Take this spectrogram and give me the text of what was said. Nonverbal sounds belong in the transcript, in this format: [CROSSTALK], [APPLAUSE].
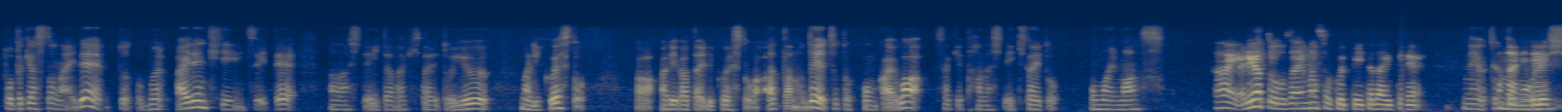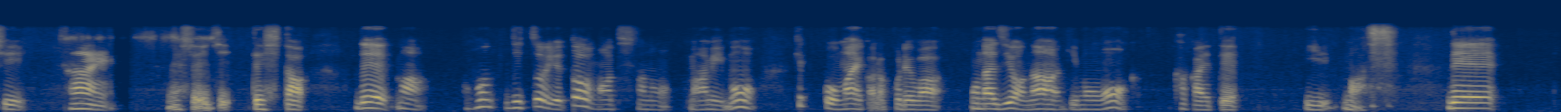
ポッドキャスト内でちょっとアイデンティティについて話していただきたいという、まあ、リクエストがありがたいリクエストがあったのでちょっと今回はさっきと話していきたいと思います。はい、ありがとうございます。送っていただいて。ね、とても嬉しいはい。メッセージでした。で、まあ、ほん実を言うと、まあ、私、その、まあ、アミも結構前からこれは同じような疑問を抱えています。で、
